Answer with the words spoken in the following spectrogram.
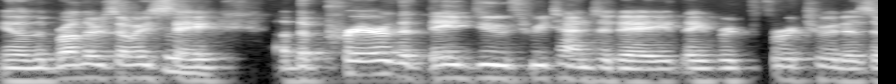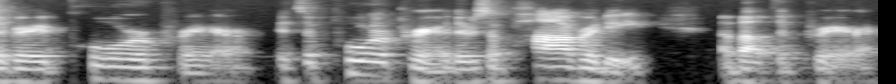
You know, the brothers always say mm-hmm. uh, the prayer that they do three times a day, they refer to it as a very poor prayer. It's a poor prayer. There's a poverty about the prayer.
